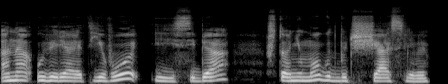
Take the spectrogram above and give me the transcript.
Она уверяет его и себя, что они могут быть счастливы.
